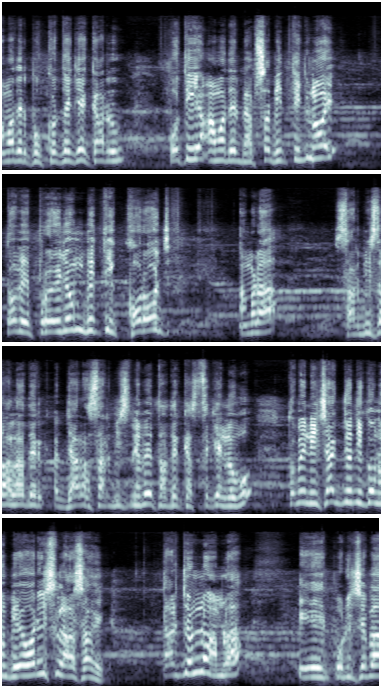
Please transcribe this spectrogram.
আমাদের পক্ষ থেকে কারুর প্রতি আমাদের ব্যবসা ভিত্তিক নয়, তবে প্রয়োজন ভিত্তিক খরচ আমরা সার্ভিসওয়ালাদের, যারা সার্ভিস নেবে তাদের কাছ থেকে নেব। তবে নিচাক যদি কোনো বেওয়ারিশ লাশ হয়, তার জন্য আমরা এর পরিষেবা,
